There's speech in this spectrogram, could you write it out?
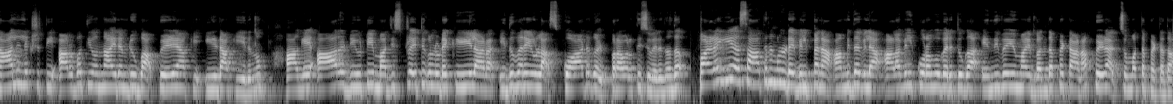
നാല് ലക്ഷത്തി അറുപത്തി ഒന്നായിരം രൂപ പിഴയാക്കി ഈടാക്കിയിരുന്നു. ആകെ ആറ് ഡ്യൂട്ടി മജിസ്ട്രേറ്റുകളുടെ കീഴിലാണ് ഇതുവരെയുള്ള സ്ക്വാഡുകൾ പ്രവർത്തിച്ചു വരുന്നത്. പഴകിയ സാധനങ്ങളുടെ വിൽപ്പന അമിതവില അളവിൽ കുറവ് വരുത്തുക എന്നിവയുമായി ബന്ധപ്പെട്ടാണ് പിഴ ചുമത്തപ്പെട്ടത്.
